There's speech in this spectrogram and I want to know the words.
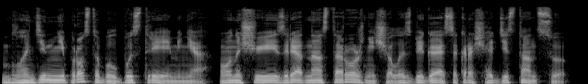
Блондин не просто был быстрее меня, он еще и изрядно осторожничал, избегая сокращать дистанцию.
